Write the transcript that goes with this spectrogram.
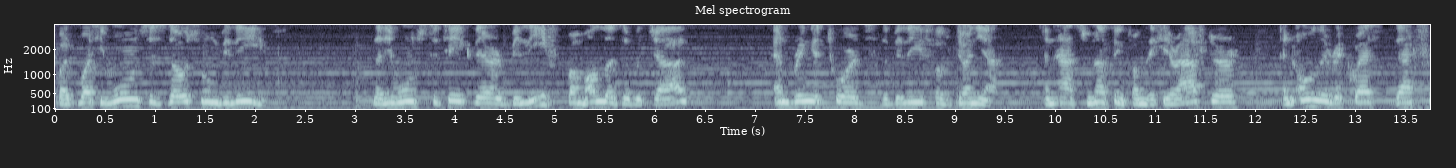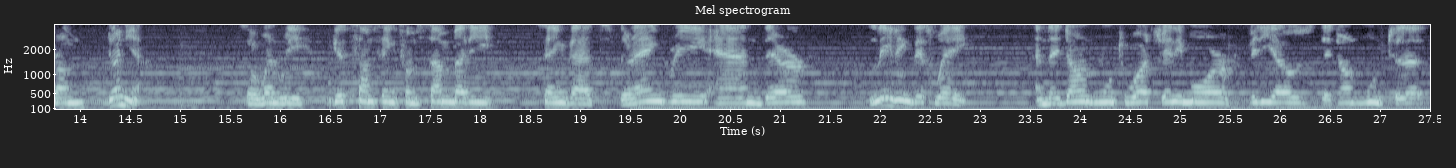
But what he wants is those whom believe that He wants to take their belief from Allah and bring it towards the belief of dunya and ask nothing from the hereafter and only request that from dunya. So when we get something from somebody saying that they're angry and they're leaving this way and they don't want to watch any more videos, they don't want to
